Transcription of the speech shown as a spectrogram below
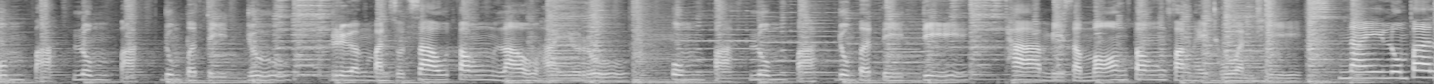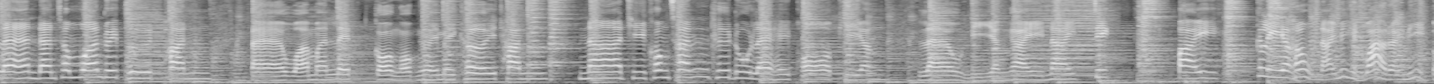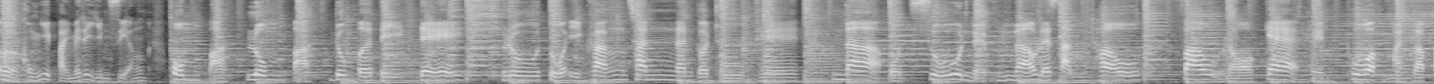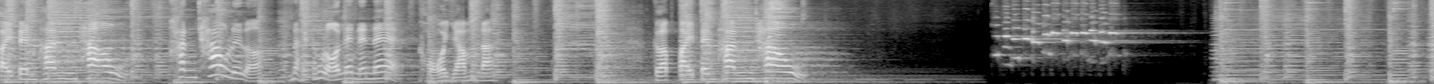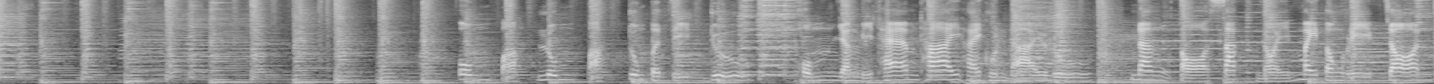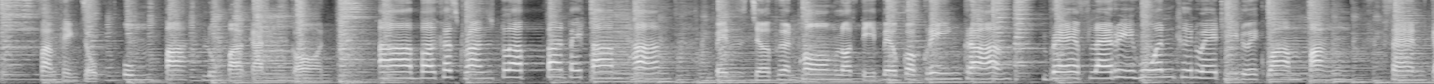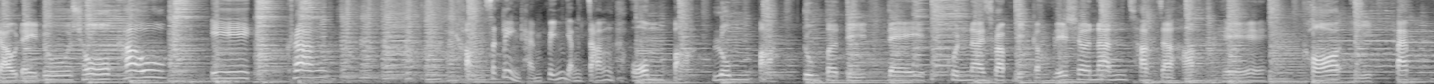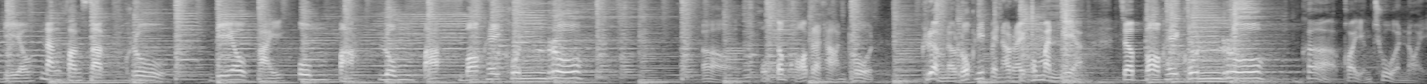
อุ้มปะลุมปะดุมปะติดดู เรื่องมันสุดเศร้าต้องเล่าให้รู้ อุ้มปะลุมปะดุมปะติดดี ถ้ามีสมองต้องฟังให้ทวนที ในลุมปะแลนแดนชำหวานด้วยพืชพันธุ์ แต่ว่าเมล็ดก็งอกเงยไม่เคยทัน หน้าที่ของฉันคือดูแลให้พอเพียง แล้วนี่ยังไงนายจิกไป เกลียเอ้านายไม่เห็นว่าอะไรนี่ เออ คงงีบไปไม่ได้ยินเสียง อมปากลุมปากดุมเปอร์ตีเดย์รู้ตัวอีกครั้งฉันนั้นก็ถูกเท หน้าอดสู้เหน็บหนาวและสั่นเทา เฝ้ารอแก้เผ็ดพวกมันกลับไปเป็นพันเท่า พันเท่าเลยเหรอ นายต้องล้อเล่นแน่ๆ ขอย้ำนะ กลับไปเป็นพันเท่า อมปะลุมปะดุมปะติดดู ผมยังมีแถมท้ายให้คุณได้รู้ นั่งต่อสักหน่อยไม่ต้องรีบจอนฟังเพลงจบอุ้มปะลุมปะกันก่อนอาบาคัสครันกลับบ้านไปตามทาง เบนเจอเพื่อนพ้องลอตตีเบลก็กริ้งกรางเบรฟแลรี่หวนขึ้นเวทีด้วยความปัง แฟนเก่าได้ดูโชว์เขาอีกครั้ง ขับสกลิ้งแถมปิ๊งอย่างจัง อมปะ ลุมปะดุมเปอร์ตีเดย์คุณนายสรับบิกกับลิเชอร์นั้น ชักจะหักเหขออีกแป๊บเดียวนั่งฟังสักครู่ เดียวไปอุ้มปะ ลุมปะ บอกให้คุณรู้เออผมต้องขอประทานโทษ เครื่องนรกนี่เป็นอะไรของมันเนี่ย จะบอกให้คุณรู้ก็ข้อยังชั่วหน่อย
